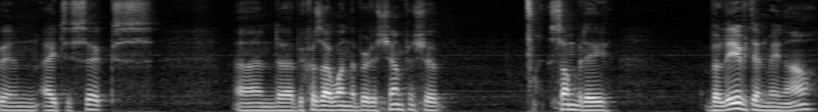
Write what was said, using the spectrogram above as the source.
in '86, and uh, because I won the British Championship, somebody believed in me now,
